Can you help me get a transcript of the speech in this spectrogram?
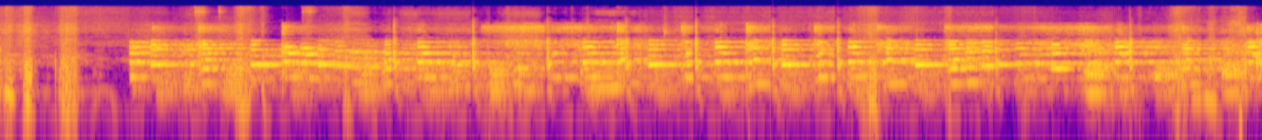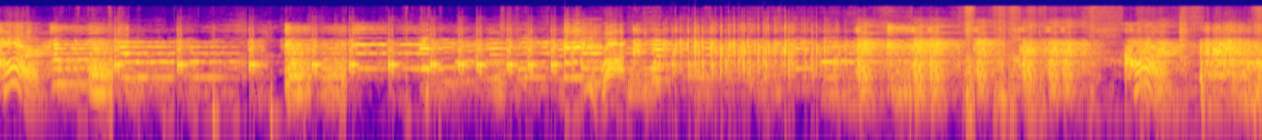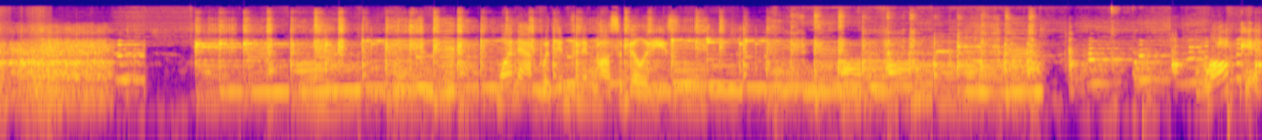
Car. One app with infinite possibilities. Rocket.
